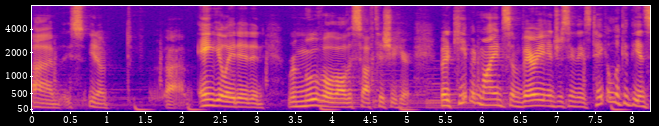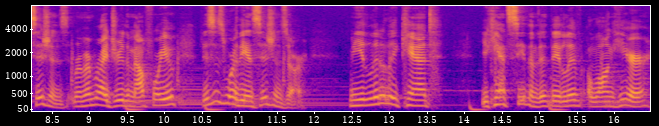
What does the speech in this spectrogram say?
um, you know, uh, angulated and removal of all the soft tissue here. But keep in mind some very interesting things. Take a look at the incisions. Remember I drew them out for you? This is where the incisions are. I mean, you literally can't, you can't see them. They, they live along here.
